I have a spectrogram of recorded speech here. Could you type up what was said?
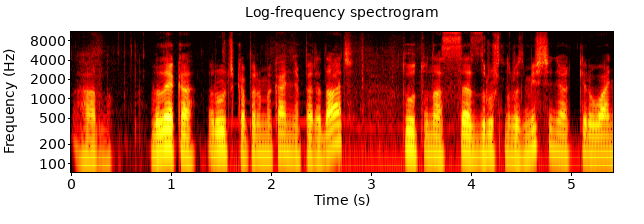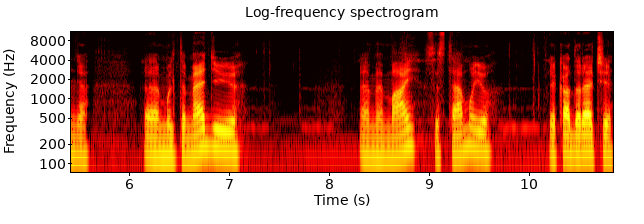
гарно. Велика ручка перемикання передач. Тут у нас все зручно розміщення керування е, мультимедією, MMI системою, яка, до речі,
